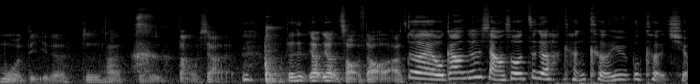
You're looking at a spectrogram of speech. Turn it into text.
莫敌的，就是他就是挡不下来，但是要要找到啊。对我刚刚就是想说，这个很可遇不可求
